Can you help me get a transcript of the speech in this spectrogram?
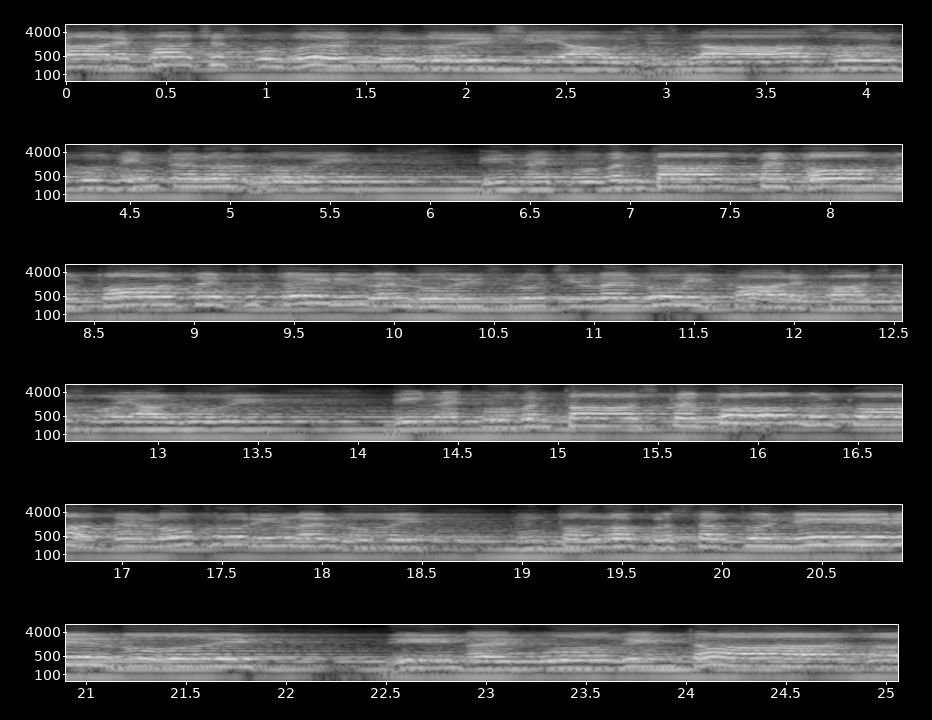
care faceți cuvântul lui și auziți glasul cuvintelor lui. Binecuvântați pe Domnul toate puterile lui, slugile lui, care faceți voia lui. Binecuvântați pe Domnul toate lucrurile lui, în tot locul stăpânirii lui. Binecuvintează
